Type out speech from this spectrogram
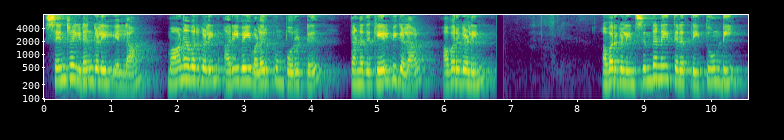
சென்ற இடங்களில் எல்லாம் மாணவர்களின் அறிவை வளர்க்கும் பொருட்டு தனது கேள்விகளால் அவர்களின் அவர்களின் சிந்தனை திறத்தை தூண்டி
